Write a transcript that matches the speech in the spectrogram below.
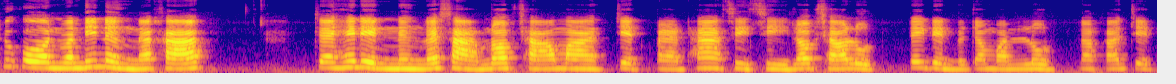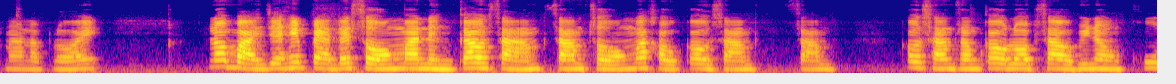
ทุกคนวันที่หนึ่งนะคะ ใจให้เด่นหนึ่งและสามรอบเช้ามาเจ็ดแปดห้าสี่สี่รอบเช้าหลุด เลขเด่นประจำวันหลุดนะคะเจ็ดมาหลักร้อย รอบบ่ายจะให้แปดและสองมาหนึ่งเก้าสามสามสองมาเขาเก้าสามสามเก้าสามสามเก้ารอบเช้าพี่น้องคู่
